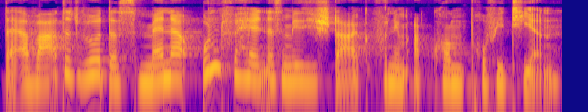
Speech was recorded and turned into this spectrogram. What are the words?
da erwartet wird, dass Männer unverhältnismäßig stark von dem Abkommen profitieren.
